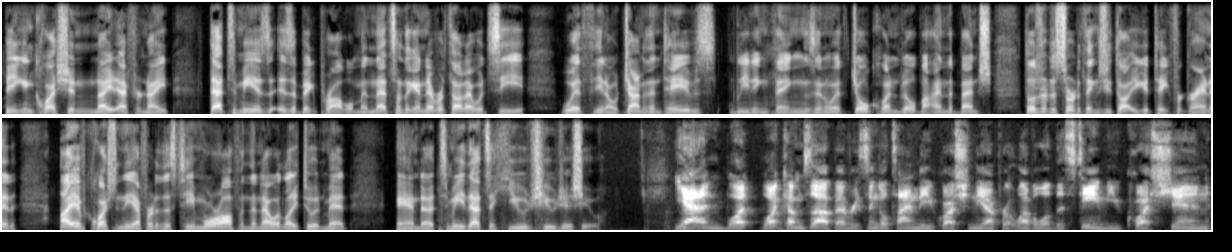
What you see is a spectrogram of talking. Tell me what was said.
being in question night after night that to me is is a big problem, and that's something I never thought I would see with you know Jonathan Toews leading things and with Joel Quenneville behind the bench. Those are the sort of things you thought you could take for granted. I have questioned the effort of this team more often than I would like to admit, and uh, to me, that's a huge, huge issue. Yeah, and what what comes up every single time that you question the effort level of this team, you question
